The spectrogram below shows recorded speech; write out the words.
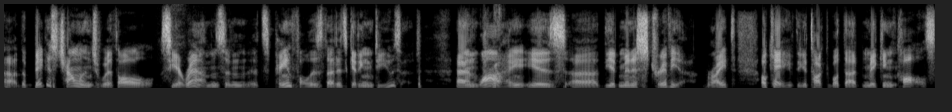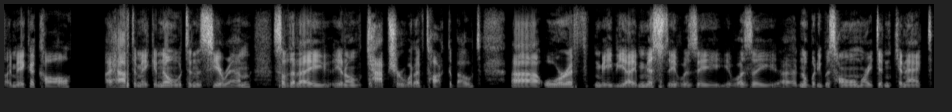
uh, the biggest challenge with all CRMs, and it's painful, is that it's getting them to use it. And why is uh, the administrivia, right? Okay, you talked about that making calls. I make a call. I have to make a note in the CRM so that I, you know, capture what I've talked about. Uh, or if maybe I missed, it was a, it was a, uh, nobody was home or I didn't connect.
